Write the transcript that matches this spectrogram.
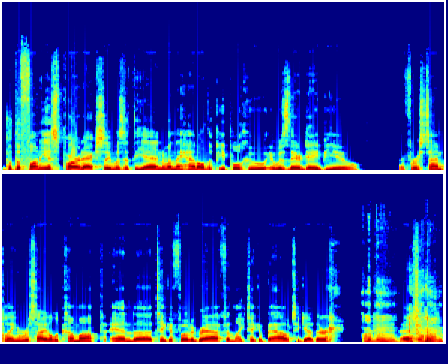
But the funniest part actually was at the end when they had all the people who it was their debut, their first time playing a recital, come up and uh, take a photograph and like take a bow together. Mhm, and, mhm.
